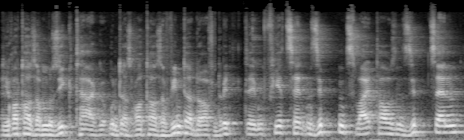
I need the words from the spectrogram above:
die Rotthauser Musiktage und das Rotthauser Winterdorf. Mit dem 14.07.2017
